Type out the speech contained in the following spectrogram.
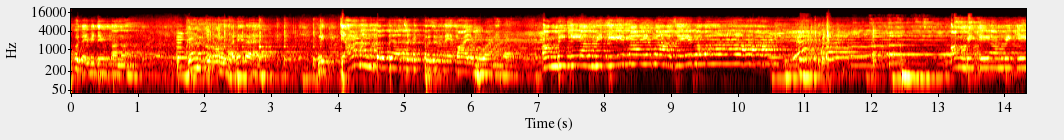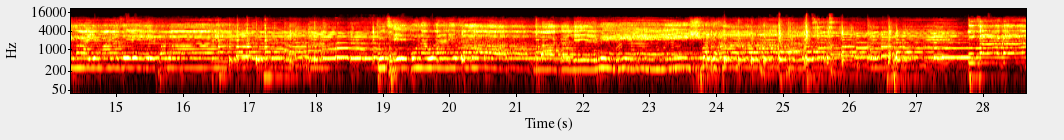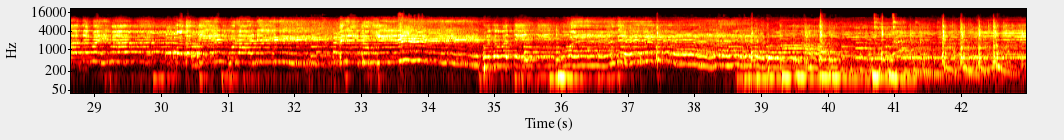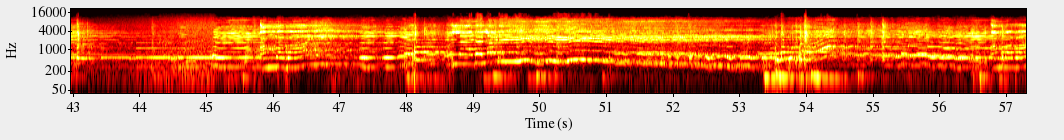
देवतांना देवी देवतांना गण करून झालेला आहे. आणि त्यानंतर त्या जगत्प्रजनने माय भवानीला अंबिकी अंबिकी माय माझे भवानी. अंबिकी अंबिकी माय माझे भवानी. तुझे गुणवर्णी ಅಮ್ಮವಾ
